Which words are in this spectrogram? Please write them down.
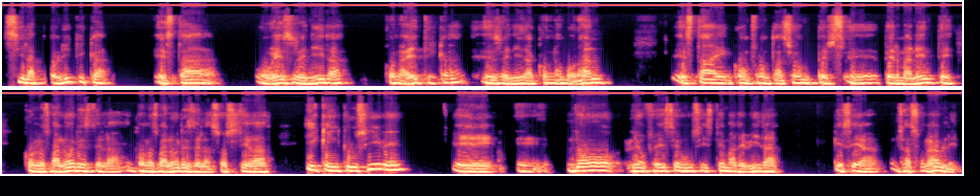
Si la política está o es reñida con la ética, es reñida con la moral, está en confrontación eh, permanente con los valores de la con los valores de la sociedad y que inclusive eh, eh, no le ofrece un sistema de vida que sea razonable,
